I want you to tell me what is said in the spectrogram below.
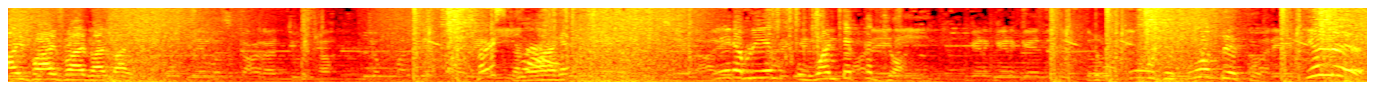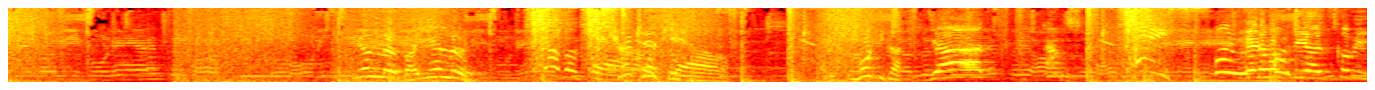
Vay vay vay vay vay. First blood. AWM one tap का job देखो देखो येल्ले येल्ले भाई येल्ले Double kill. Triple kill. मोड़ दिखा यार Ace. भाई हेड मार दिया इसको भी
